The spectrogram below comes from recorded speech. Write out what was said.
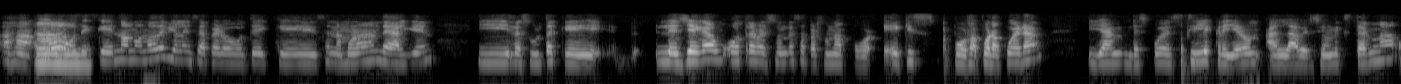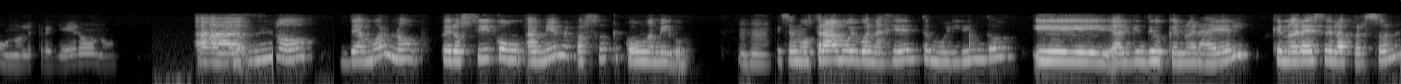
Ajá, no, ah. de que, no, no, no de violencia, pero de que se enamoran de alguien y resulta que les llega otra versión de esa persona por X, por, por afuera, y ya después, ¿sí le creyeron a la versión externa o no le creyeron? O... Ah, no, de amor no, pero sí con, a mí me pasó que con un amigo, que se mostraba muy buena gente, muy lindo, y alguien dijo que no era él, que no era esa la persona,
